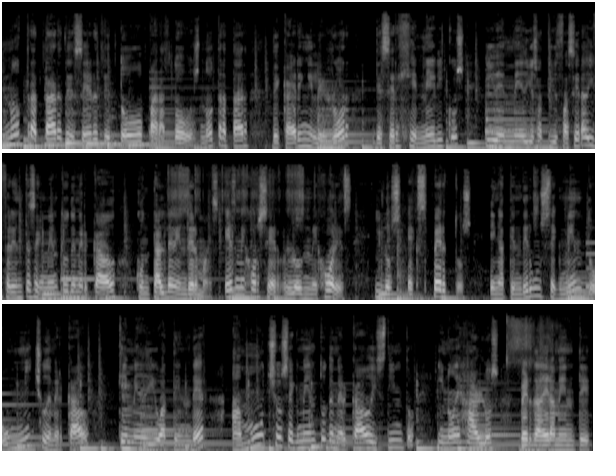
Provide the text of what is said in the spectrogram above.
No tratar de ser de todo para todos, no tratar de caer en el error de ser genéricos y de medio satisfacer a diferentes segmentos de mercado con tal de vender más. Es mejor ser los mejores y los expertos en atender un segmento, un nicho de mercado, que medio atender a muchos segmentos de mercado distinto y no dejarlos verdaderamente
